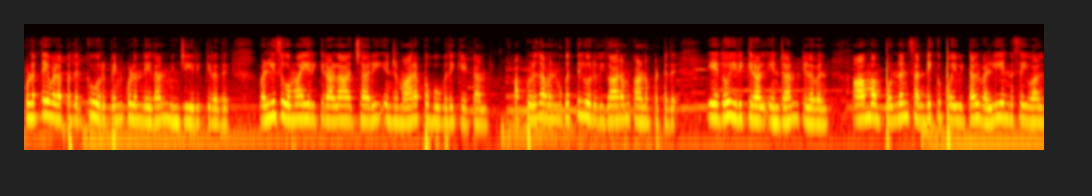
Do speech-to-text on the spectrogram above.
குளத்தை வளர்ப்பதற்கு ஒரு பெண் குழந்தைதான் மிஞ்சி இருக்கிறது வள்ளி சுகமாயிருக்கிறாளா ஆச்சாரி? என்று மாரப்ப பூபதி கேட்டான். அப்பொழுது அவன் முகத்தில் ஒரு விகாரம் காணப்பட்டது. ஏதோ இருக்கிறாள் என்றான் கிழவன். ஆமாம் பொன்னன் சண்டைக்கு போய்விட்டால் வள்ளி என்ன செய்வாள்?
